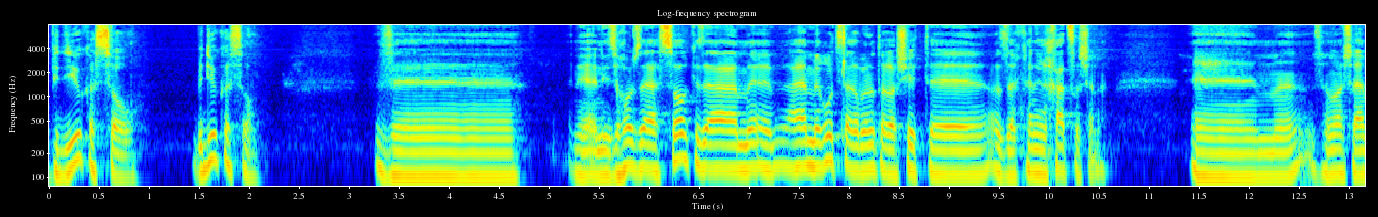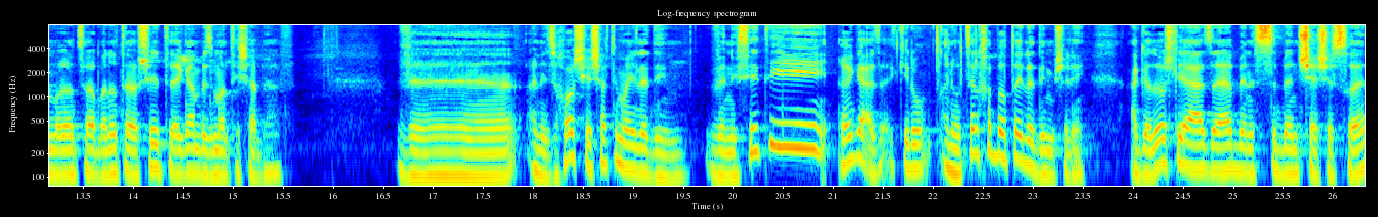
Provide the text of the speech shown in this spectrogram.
בדיוק עשור, בדיוק עשור. ו... אני, אני זוכר שזה היה עשור, כי זה היה, היה מרוץ לרבנות הראשית, אה, אז זה כנראה 11 שנה. אה, זה ממש היה מרוץ לרבנות הראשית אה, גם בזמן תשעה באב. ואני זוכר שישבתי עם הילדים, וניסיתי, רגע, אז כאילו, אני רוצה לחבר את הילדים שלי. הגדול שלי אז היה בן, בן 16,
